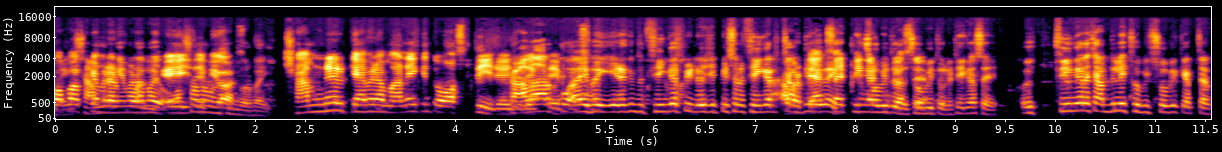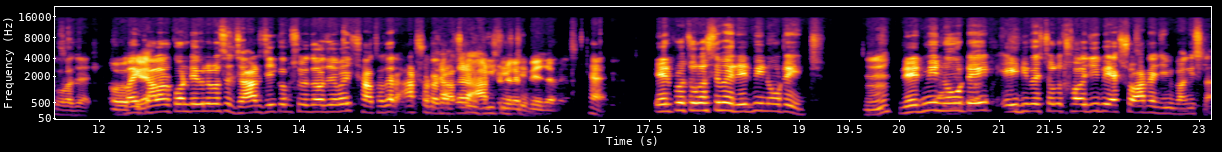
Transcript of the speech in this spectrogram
পপ আপ ক্যামেরা ভাই সুন্দর ভাই। সামনের ক্যামেরা মানে কিন্তু অস্থির কালার। ভাই এটা কিন্তু ফিঙ্গারপ্রিন্ট ওই যে পিছনে ফিঙ্গার চাপ fingerprint ছবি তুলে ছবি তুলে ঠিক আছে? ওই ফিঙ্গারে চাপ দিলেই ছবি ছবি ক্যাপচার করা যায়। ভাই। কালার কোয়ান্টেবল আছে যার যে কপি দেওয়া যায় ভাই সাত হাজার আটশো টাকা আজকে 7800 টাকা V15 পেয়ে যাবেন হ্যাঁ। এরপর চলে আসছে ভাই Redmi Note eight hmm? Redmi Note eight এই ডিভাইস হলো ছয় জিবি একশো আঠাশ জিবি ভাঙিস না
